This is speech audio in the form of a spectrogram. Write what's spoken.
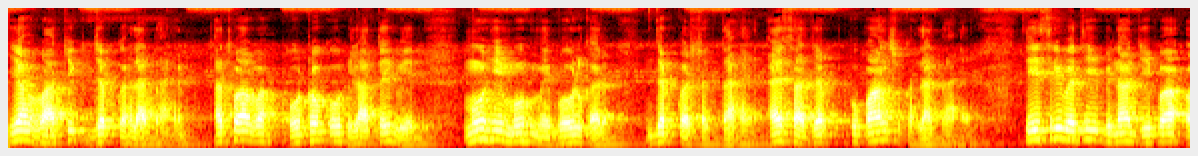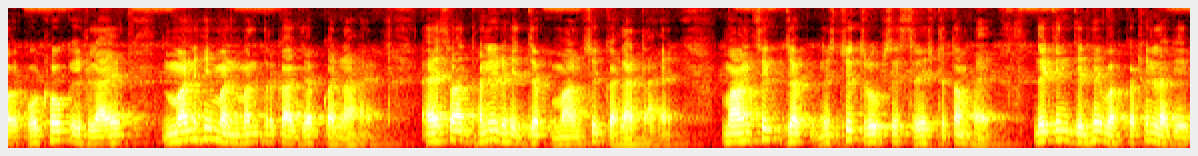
यह वाचिक जप कहलाता है, अथवा वह होठों को हिलाते हुए मुँह ही मुँह में बोलकर जप कर सकता है। ऐसा जप उपांशु कहलाता है। तीसरी विधि बिना जीवा और ओठों के हिलाए मन ही मन मंत्र का जप करना है। ऐसा ध्वनि रहित जप मानसिक कहलाता है। मानसिक जप निश्चित रूप से श्रेष्ठतम है, लेकिन जिन्हें वह कठिन लगे,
